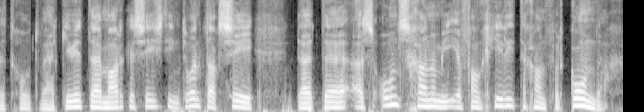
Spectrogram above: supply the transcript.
dat God werk? Jy weet eh, Markus 16:20 sê dat uh, as ons gaan om die evangelie te gaan verkondig,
